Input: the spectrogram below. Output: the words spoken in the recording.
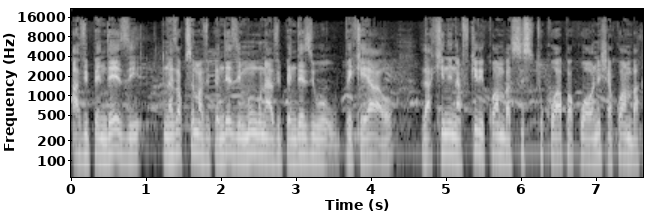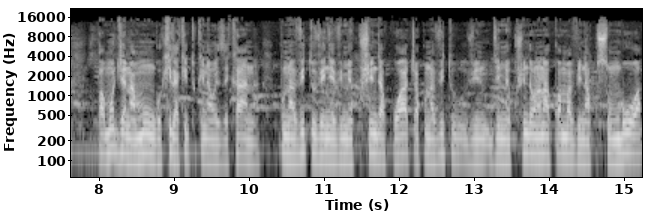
havipendezi, tunaweza kusema havipendezi Mungu na havipendezi peke yao, lakini nafikiri kwamba sisi tuko hapa kuwaonyesha kwamba pamoja na Mungu kila kitu kinawezekana. Kuna vitu vyenye vimekushinda kuacha, kuna vitu vi- vimekushinda unaona kwamba vinakusumbua,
